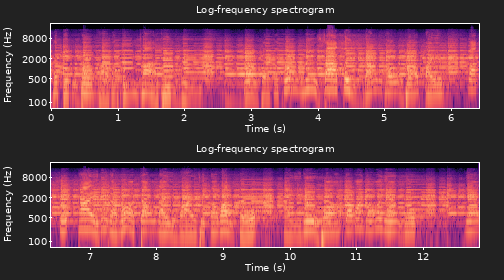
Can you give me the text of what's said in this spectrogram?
ให้เป็นผู้ขาปฏิชาทีหนึ่งดื้อพอกระคนลือซาตึงดังเขาทั่วไปวักสุดท้ายนี่ละนอจังใดวายทิศตะวันตก ดื้อพอกระพยองก็แยงยกแย่ง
